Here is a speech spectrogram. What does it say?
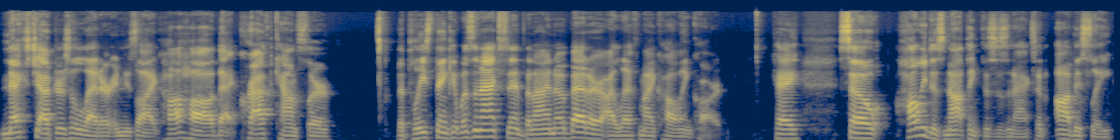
next chapter is a letter, and he's like, haha, that craft counselor. The police think it was an accident, but I know better. I left my calling card. Okay. So Holly does not think this is an accident. Obviously,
